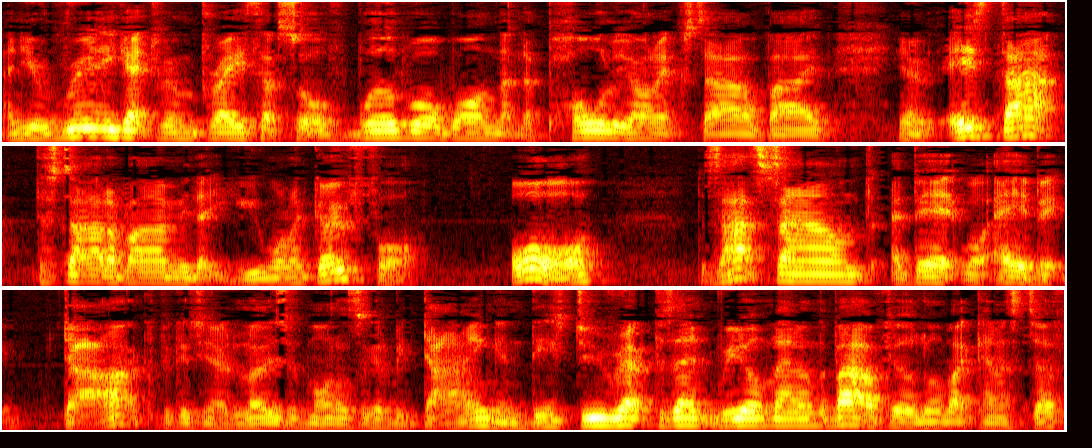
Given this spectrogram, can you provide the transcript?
and you really get to embrace that sort of World War One, that Napoleonic style vibe. You know, is that the style of army that you want to go for? Or does that sound a bit, well, A, a bit dark, because, you know, loads of models are going to be dying, and these do represent real men on the battlefield and all that kind of stuff.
